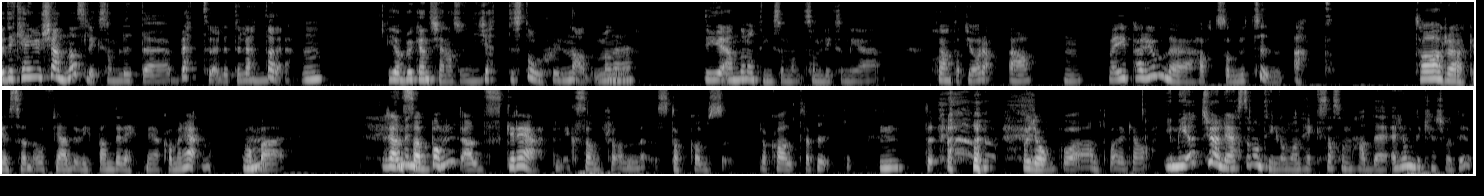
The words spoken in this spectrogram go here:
Men det kan ju kännas liksom lite bättre, lite lättare. Mm. Jag brukar inte känna så jättestor skillnad men Nej. det är ju ändå någonting som, som liksom är skönt att göra. Ja. Mm. Men i perioder har jag haft som rutin att ta rökelsen och fjädervippan direkt när jag kommer hem. Och Mm. bara rensa men- bort allt skräp liksom från Stockholms lokaltrafik. Mm. och jobb och allt vad det kan vara. Ja, men jag tror jag läste någonting om någon häxa som hade, eller om det kanske var du,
